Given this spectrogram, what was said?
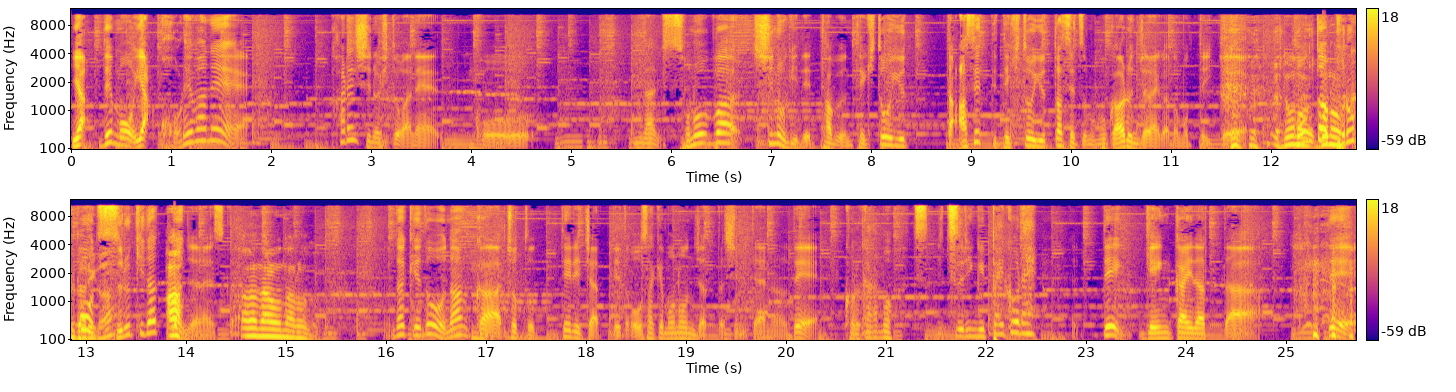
いやでもいやこれはね彼氏の人がねこう何その場しのぎで多分適当言った焦って適当言った説も僕あるんじゃないかと思っていて ど本当はプロポーズする気だったんじゃないですかあ、なるほど、なるほど。だけどなんかちょっと照れちゃってとかお酒も飲んじゃったしみたいなのでこれからもツツーリングいっぱい行こうねで限界だった。で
